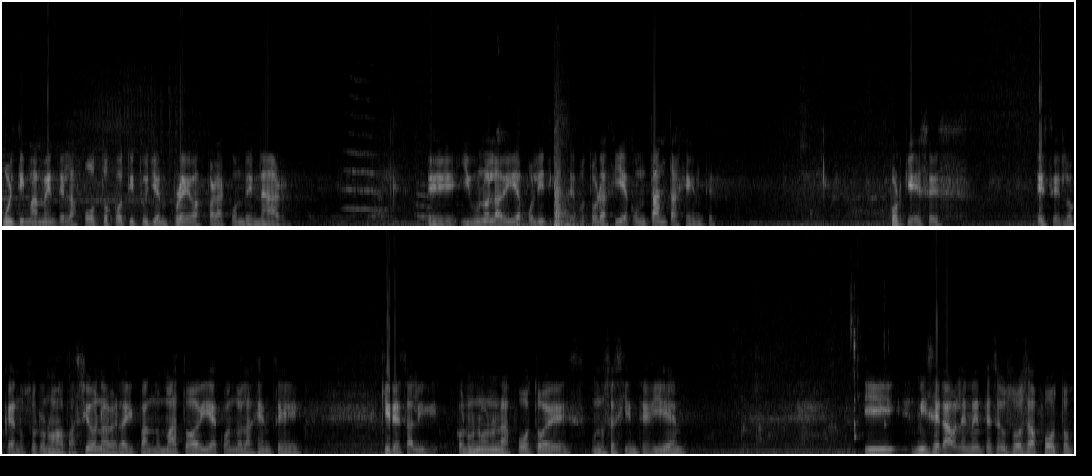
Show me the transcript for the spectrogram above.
últimamente las fotos constituyen pruebas para condenar, eh, y uno en la vida política se fotografía con tanta gente, porque ese es, ese es lo que a nosotros nos apasiona, ¿verdad? Y cuando más todavía cuando la gente quiere salir con uno en una foto es, uno se siente bien y miserablemente se usó esa foto.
